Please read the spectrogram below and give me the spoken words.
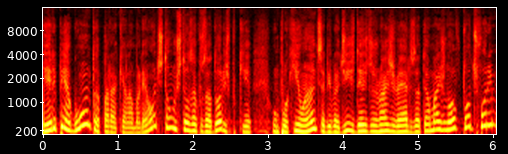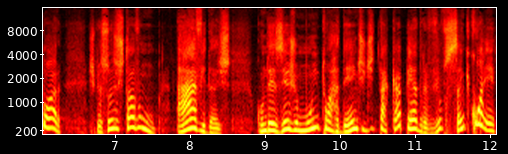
E ele pergunta para aquela mulher: onde estão os teus acusadores? Porque um pouquinho antes, a Bíblia diz, desde os mais velhos até o mais novo, todos foram embora. As pessoas estavam ávidas, com um desejo muito ardente de tacar pedra, ver o sangue correr.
